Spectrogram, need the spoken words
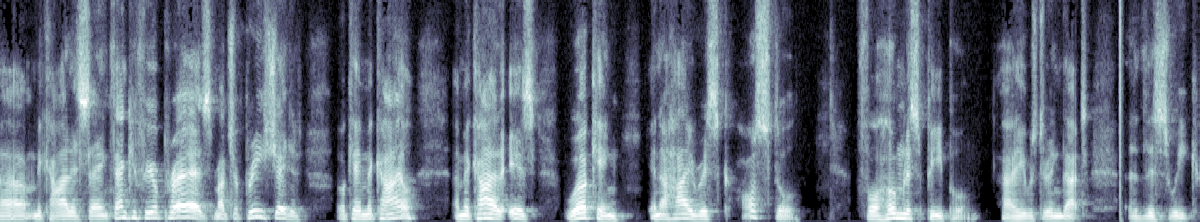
Uh, Mikhail is saying, Thank you for your prayers, much appreciated. Okay, Mikhail. And Mikhail is working in a high risk hostel for homeless people. Uh, he was doing that uh, this week.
